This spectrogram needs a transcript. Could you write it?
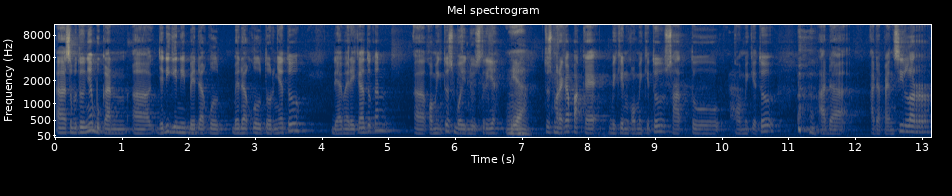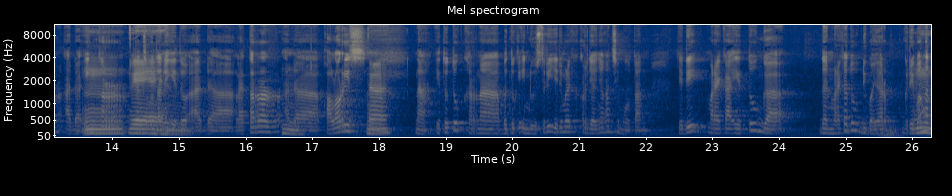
Eh, sebetulnya bukan eh, jadi gini beda kul- beda kulturnya tuh di Amerika tuh kan eh, komik itu sebuah industri ya. Iya. Terus mereka pakai bikin komik itu satu komik itu ada ada penciler, ada inker, kan iya, iya, sebutannya gitu, ada letterer, ada coloris. Nah itu tuh karena bentuknya industri, jadi mereka kerjanya kan simultan. Jadi mereka itu nggak dan mereka tuh dibayar gede banget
